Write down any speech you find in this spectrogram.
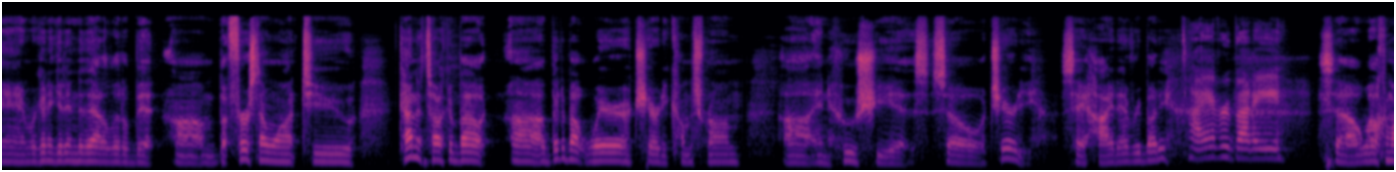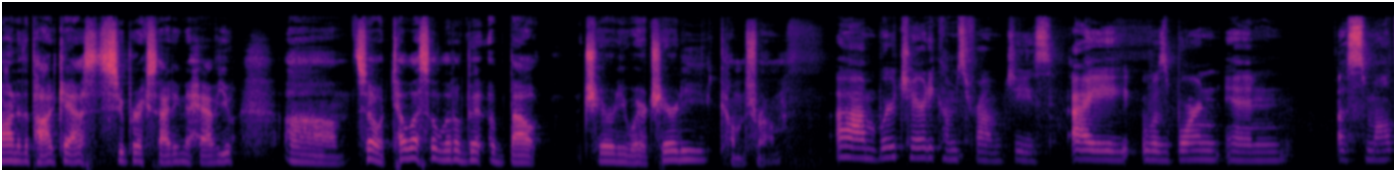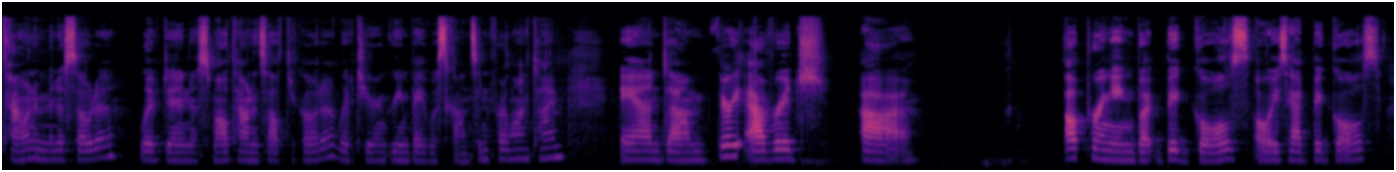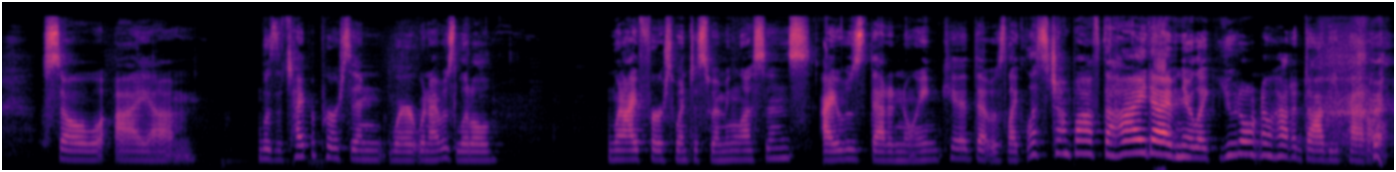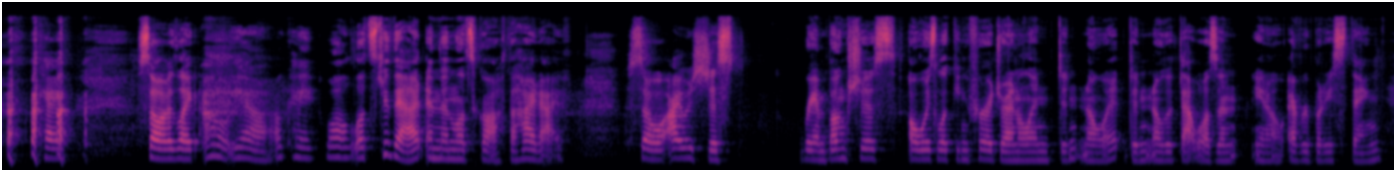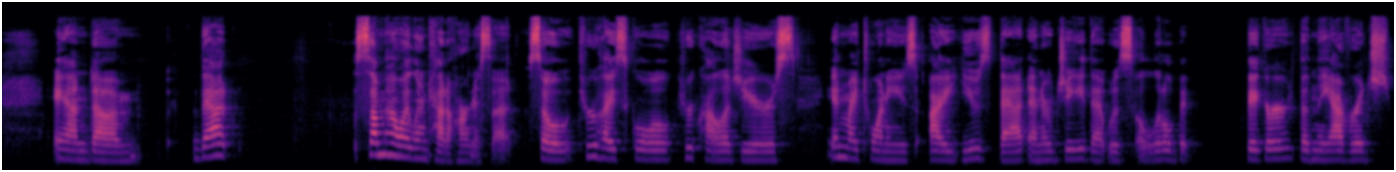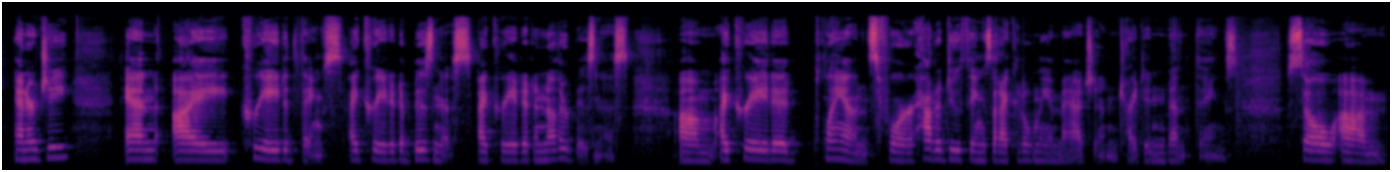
And we're going to get into that a little bit. Um, but first, I want to kind of talk about uh, a bit about where Charity comes from uh, and who she is. So, Charity, say hi to everybody. Hi, everybody. So, welcome on to the podcast. Super exciting to have you. Um, so, tell us a little bit about Charity, where Charity comes from. Um, where charity comes from, geez. I was born in a small town in Minnesota, lived in a small town in South Dakota, lived here in Green Bay, Wisconsin for a long time, and um, very average uh, upbringing, but big goals. Always had big goals. So I um, was the type of person where when I was little, when I first went to swimming lessons, I was that annoying kid that was like, let's jump off the high dive. And they're like, you don't know how to doggy paddle. Okay. So I was like, oh, yeah, okay, well, let's do that. And then let's go off the high dive. So I was just rambunctious, always looking for adrenaline, didn't know it, didn't know that that wasn't, you know, everybody's thing. And um, that somehow I learned how to harness that. So through high school, through college years, in my 20s, I used that energy that was a little bit bigger than the average energy and I created things. I created a business. I created another business. Um, I created plans for how to do things that I could only imagine, tried to invent things. So, um,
